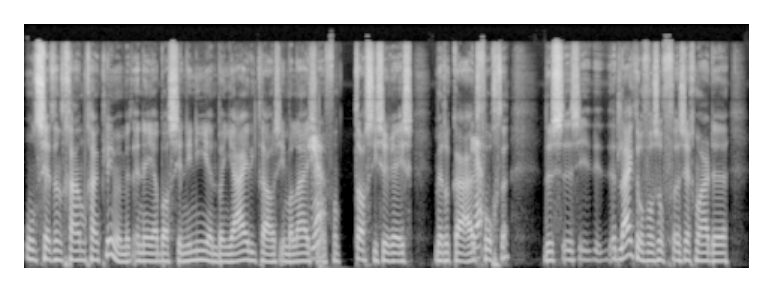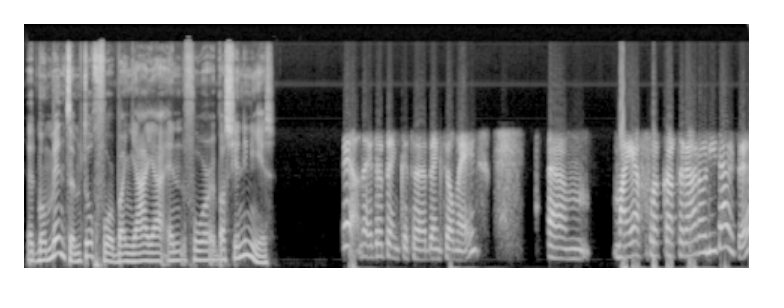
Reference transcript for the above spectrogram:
ontzettend gaan, gaan klimmen. Met Enea Bastianini en Banjai, die trouwens in Maleisië ja. een fantastische race met elkaar uitvochten. Dus het lijkt erop alsof zeg maar de, het momentum toch voor Banjaya en voor Bastianini is. Ja, nee, daar ben ik het, ben ik het wel mee eens. Um, maar ja, vlak Cateraro niet uit, hè?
